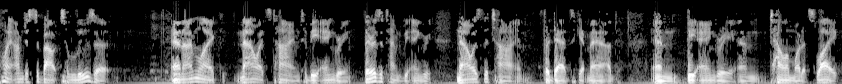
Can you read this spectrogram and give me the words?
point, I'm just about to lose it. And I'm like, now it's time to be angry. There is a time to be angry. Now is the time for dad to get mad and be angry and tell him what it's like.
